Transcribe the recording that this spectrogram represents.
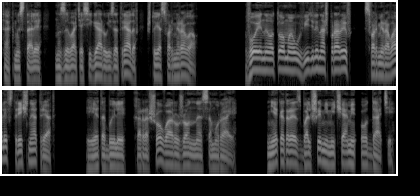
Так мы стали называть осигару из отрядов, что я сформировал. Воины Отома увидели наш прорыв, сформировали встречный отряд. И это были хорошо вооруженные самураи. Некоторые с большими мечами Одати.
